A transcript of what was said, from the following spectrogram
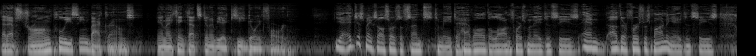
that have strong policing backgrounds. And I think that's going to be a key going forward. Yeah, it just makes all sorts of sense to me to have all the law enforcement agencies and other first responding agencies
